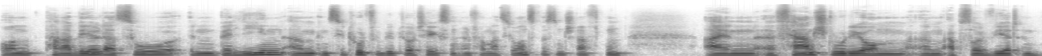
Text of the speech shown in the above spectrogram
und parallel dazu in Berlin am Institut für Bibliotheks- und Informationswissenschaften ein äh, Fernstudium ähm, absolviert in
